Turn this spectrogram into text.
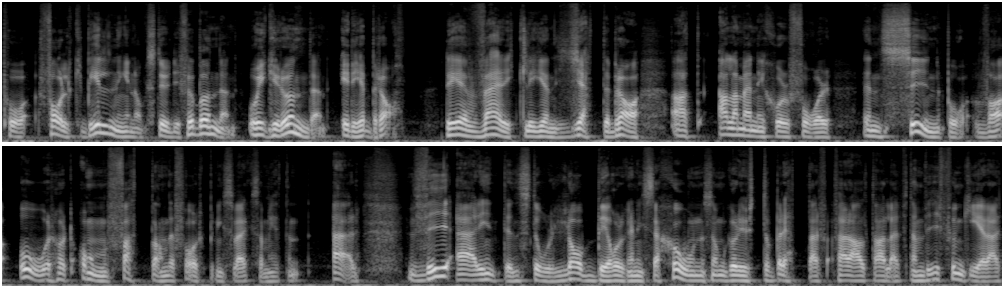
på folkbildningen och studieförbunden. Och i grunden är det bra. Det är verkligen jättebra att alla människor får en syn på vad oerhört omfattande folkbildningsverksamheten är. Vi är inte en stor lobbyorganisation som går ut och berättar för allt och alla, utan vi fungerar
